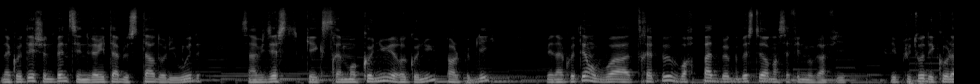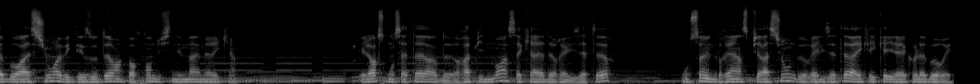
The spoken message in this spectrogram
D'un côté, Sean Penn c'est une véritable star d'Hollywood, c'est un visage qui est extrêmement connu et reconnu par le public, mais d'un côté on voit très peu, voire pas de blockbuster dans sa filmographie, mais plutôt des collaborations avec des auteurs importants du cinéma américain. Et lorsqu'on s'attarde rapidement à sa carrière de réalisateur, on sent une vraie inspiration de réalisateurs avec lesquels il a collaboré.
